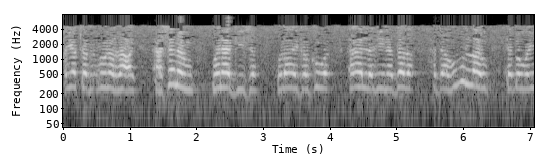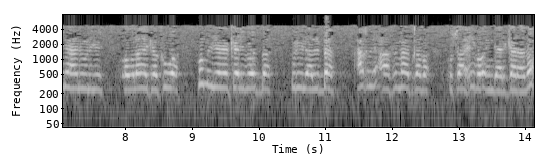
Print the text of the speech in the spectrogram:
فيتبعون الرعا أحسنوا. وناكيسة أولئك كوة الذين دادوا axsanahu wanaagiisa ulaa'ika kuwa aladiina dada hadaahumullahu eebbaweyne hanuuniyey wa ulaa'ika kuwa hum iyaga keligoodba ulil albaab caqli caafimaad qaba u saaxiiboo indheer garada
